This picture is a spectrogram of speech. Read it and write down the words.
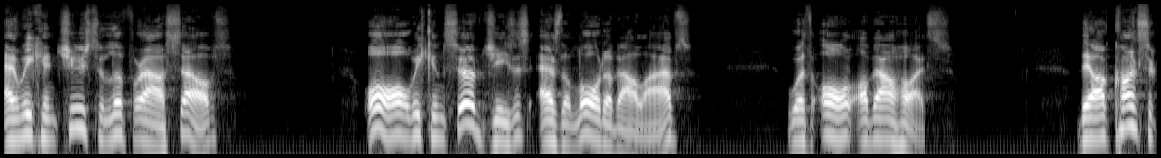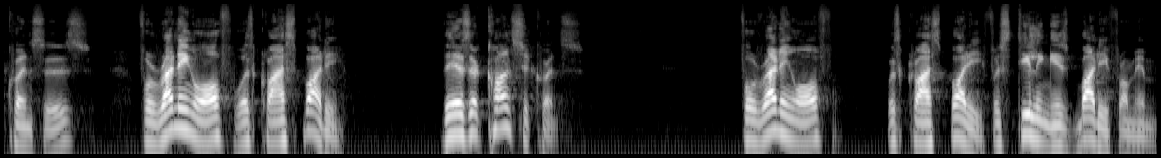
and we can choose to live for ourselves, or we can serve Jesus as the Lord of our lives with all of our hearts. There are consequences for running off with Christ's body. There's a consequence for running off with Christ's body, for stealing his body from him.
